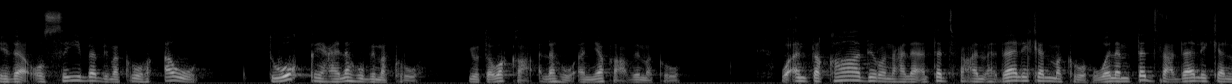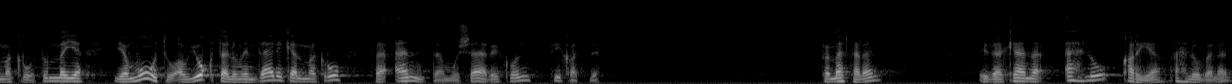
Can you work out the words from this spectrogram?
إذا أصيب بمكروه أو توقع له بمكروه يتوقع له أن يقع بمكروه. وأنت قادر على أن تدفع ذلك المكروه ولم تدفع ذلك المكروه ثم يموت أو يقتل من ذلك المكروه فأنت مشارك في قتله. فمثلا إذا كان أهل قرية أهل بلد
